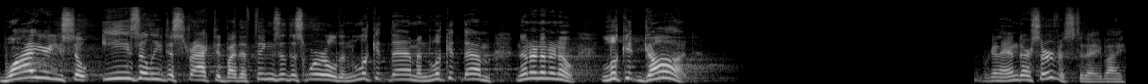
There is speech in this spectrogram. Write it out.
Why are you so easily distracted by the things of this world and look at them and look at them? No, no, no, no, no. Look at God. We're going to end our service today by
